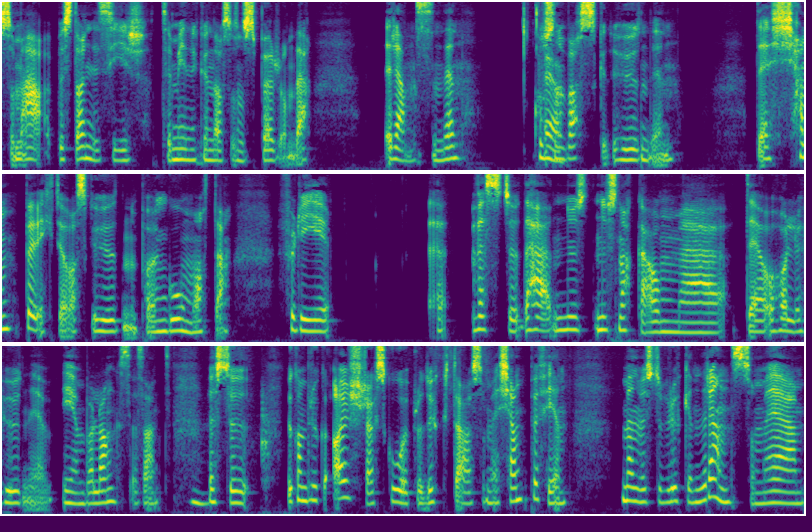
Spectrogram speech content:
som jeg bestandig sier til mine kunder som spør om det, rensen din. Hvordan Ja. vasker du huden din? Det er kjempeviktig å vaske huden på en god måte, fordi eh, hvis du det her, Nå snakker jeg om eh, det å holde huden i, i en balanse, sant. Hvis du, du kan bruke all slags gode produkter som er kjempefine, men hvis du bruker en rens som er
